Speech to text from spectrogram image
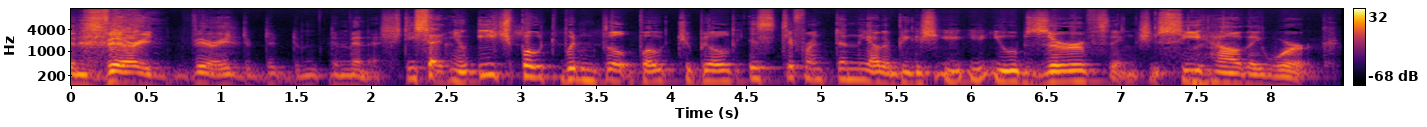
and very, very d- d- diminished. He said, you know, each boat wooden built boat you build is different than the other because you, you, you observe things, you see how they work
